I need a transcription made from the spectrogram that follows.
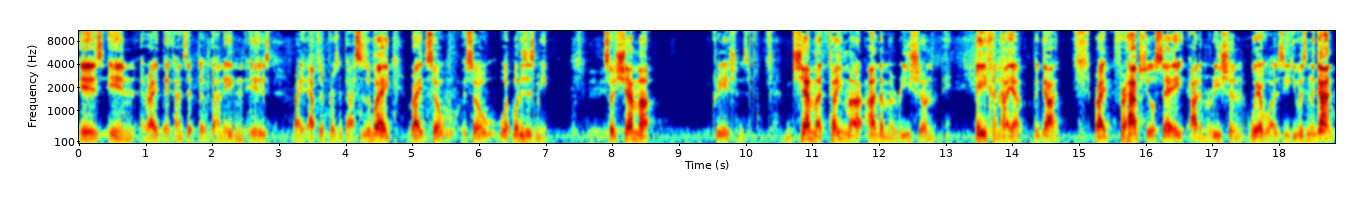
is in right. The concept of Gan Eden is right after a person passes away, right? So so what what does this mean? So Shema creations, Shema Toimar Adam Rishon Heichen Haya Began, right? Perhaps you'll say Adam Rishon, where was he? He was in the Gan.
